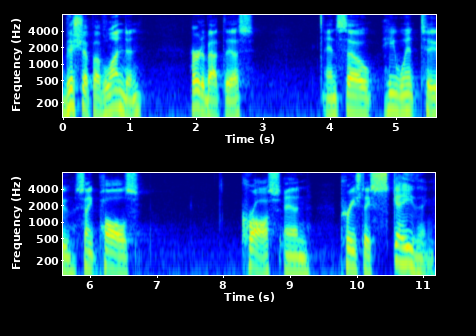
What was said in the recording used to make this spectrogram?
Bishop of London heard about this, and so he went to St. Paul's cross and preached a scathing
